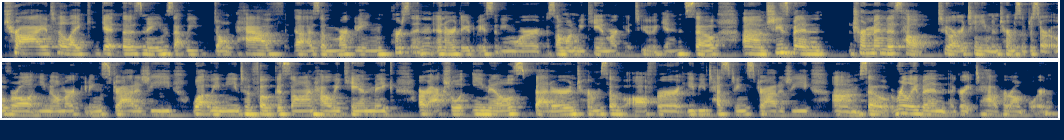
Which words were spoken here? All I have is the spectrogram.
try to like get those names that we don't have as a marketing person in our database anymore, someone we can market to again. So um, she's been tremendous help to our team in terms of just our overall email marketing strategy, what we need to focus on, how we can make our actual emails better in terms of offer, A B testing strategy. Um, so, really been great to have her on board.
